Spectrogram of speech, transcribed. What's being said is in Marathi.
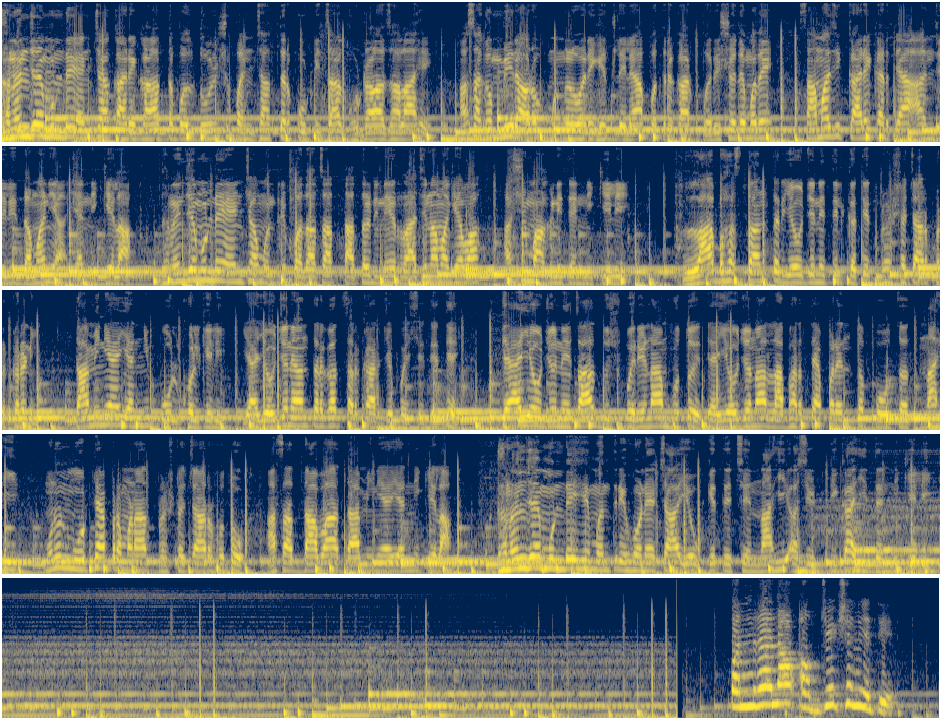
धनंजय मुंडे यांच्या कार्यकाळात तब्बल दोनशे पंच्याहत्तर कोटीचा घोटाळा झाला आहे. असा गंभीर आरोप मंगळवारी घेतलेल्या पत्रकार परिषदेमध्ये सामाजिक कार्यकर्त्या अंजली दमानिया यांनी केला. धनंजय मुंडे यांच्या मंत्रिपदाचा तातडीने राजीनामा घ्यावा अशी मागणी त्यांनी केली. लाभ हस्तांतर योजनेतील कथित भ्रष्टाचार प्रकरणी दामिनिया यांनी पोलखोल केली. या योजनेअंतर्गत सरकार जे पैसे देते त्या योजनेचा दुष्परिणाम होतोय. त्या योजना लाभार्थ्यापर्यंत पोहोचत नाही म्हणून मोठ्या प्रमाणात भ्रष्टाचार होतो असा दावा दामिनिया यांनी केला. धनंजय मुंडे हे मंत्री होण्याच्या योग्यतेचे नाही अशी टीकाही त्यांनी केली. पंधराला ऑब्जेक्शन येते.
